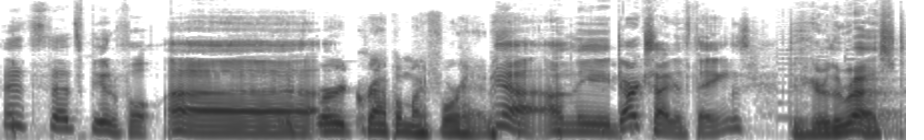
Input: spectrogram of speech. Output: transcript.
that's that's beautiful. Uh, bird crap on my forehead. yeah, on the dark side of things, To hear the rest,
